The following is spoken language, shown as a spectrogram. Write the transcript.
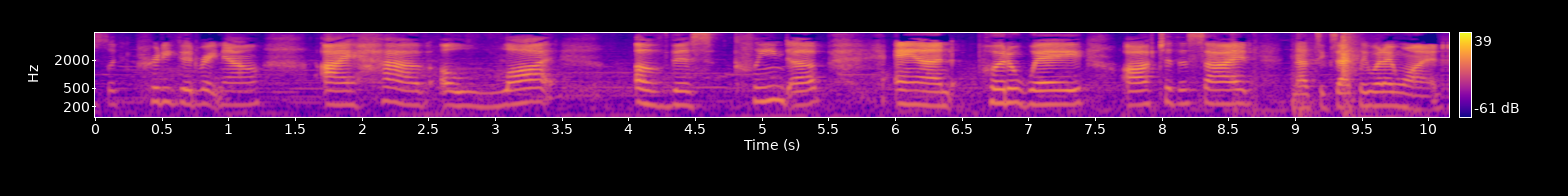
My garage is looking pretty good right now. I have a lot of this cleaned up and put away off to the side. And that's exactly what I wanted.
